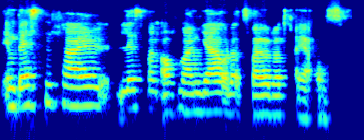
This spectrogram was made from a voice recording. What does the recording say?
Im besten Fall lässt man auch mal ein Jahr oder zwei oder drei aus.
